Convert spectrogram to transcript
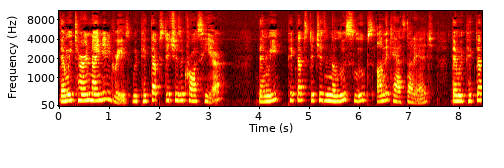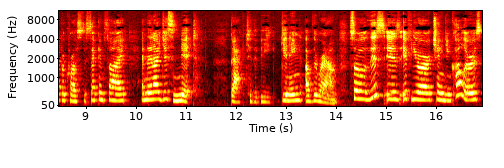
Then we turned 90 degrees. We picked up stitches across here. Then we picked up stitches in the loose loops on the cast on edge. Then we picked up across the second side and then I just knit back to the beginning of the round. So this is, if you're changing colors,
